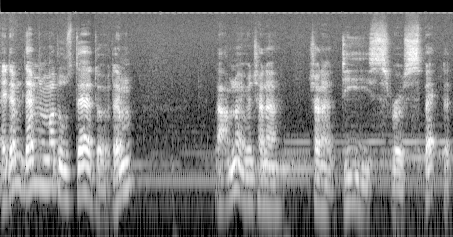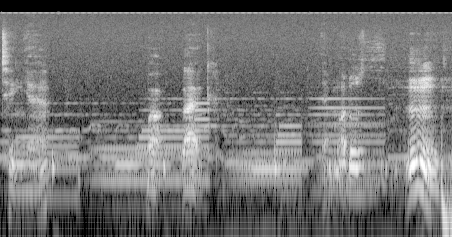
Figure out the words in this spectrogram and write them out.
Hey, them them models there though, them. Like, I'm not even trying to trying to disrespect the thing, yeah. But like, them models, mmm.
